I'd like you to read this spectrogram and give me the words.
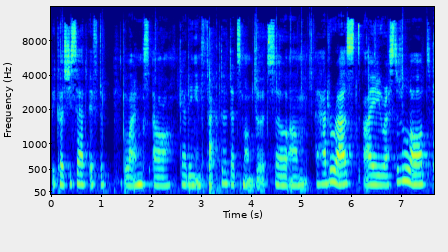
because she said if the lungs are getting infected. That's not good. So um, I had a rest. I rested a lot.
